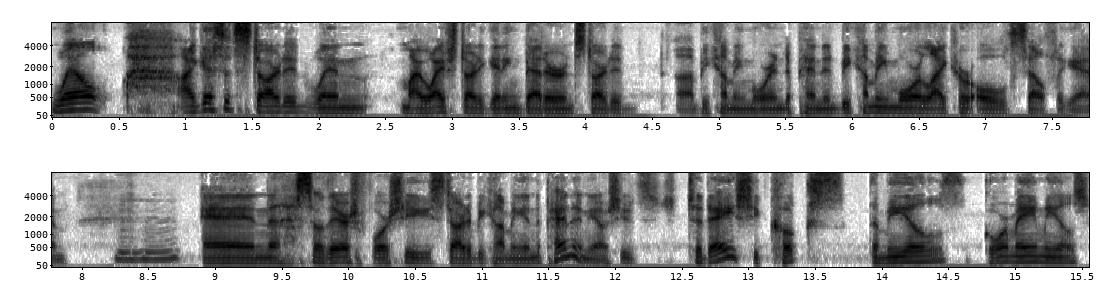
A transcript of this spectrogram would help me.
Well, I guess it started when my wife started getting better and started uh, becoming more independent, becoming more like her old self again. Mm-hmm. And so therefore she started becoming independent. You know, she today she cooks the meals, gourmet meals.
